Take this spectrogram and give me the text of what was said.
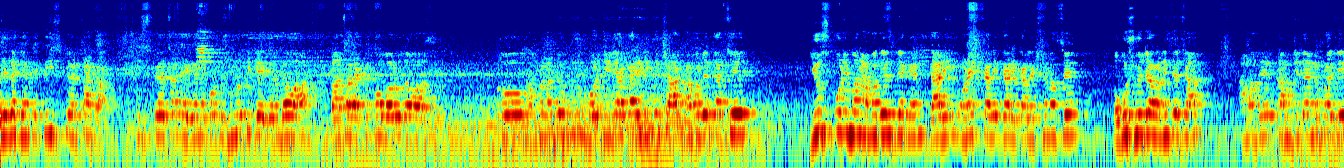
এই দেখেন, একটা স্পেয়ার চাকা। স্পেয়ার চাকা এখানে কত সুন্দর থেকে এখানে দেওয়া, তাছাড়া একটা কভারও দেওয়া আছে। তো আপনারা যদি অরিজিনাল গাড়ি নিতে চান, আমাদের কাছে ইউজ পরিমাণ আমাদের দেখেন, গাড়ি, অনেক কালে গাড়ি কালেকশন আছে। অবশ্যই যারা নিতে চান, আমাদের তামজিদ এন্টারপ্রাইজে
